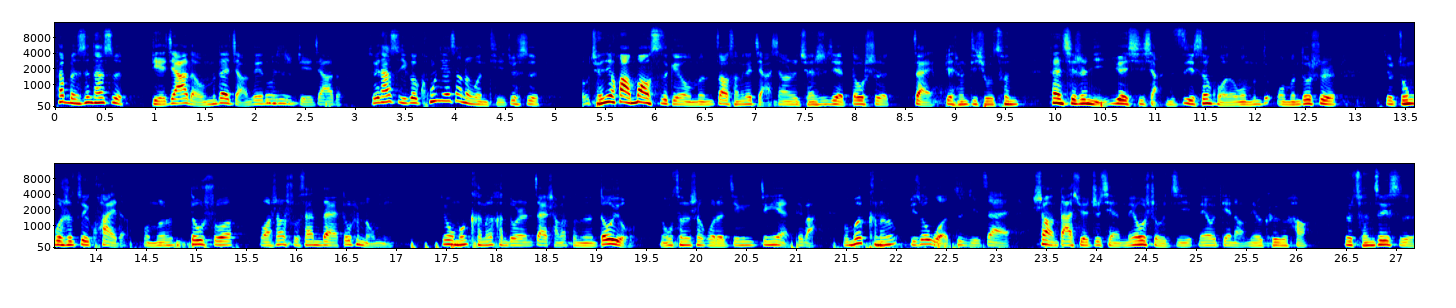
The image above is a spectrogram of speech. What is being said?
它本身它是叠加的，我们在讲这些东西是叠加的，所以它是一个空间上的问题。就是全球化貌似给我们造成了一个假象，是全世界都是在变成地球村，但其实你越细想，你自己生活的，我们都我们都是就中国是最快的，我们都说往上数三代都是农民，就我们可能很多人在场的很多人都有。农村生活的经经验，对吧？我们可能，比如说我自己在上大学之前，没有手机，没有电脑，没有 QQ 号，就纯粹是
